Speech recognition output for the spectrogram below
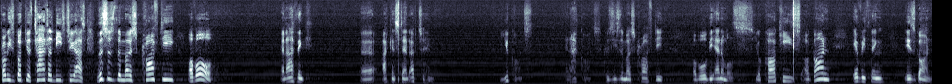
Probably he's got your title deeds to your house. This is the most crafty of all. And I think uh, I can stand up to him. You can't. And I can't because he's the most crafty of all the animals. Your car keys are gone, everything is gone.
